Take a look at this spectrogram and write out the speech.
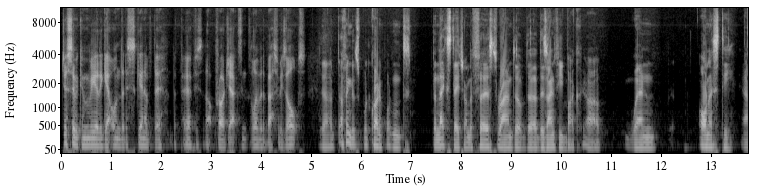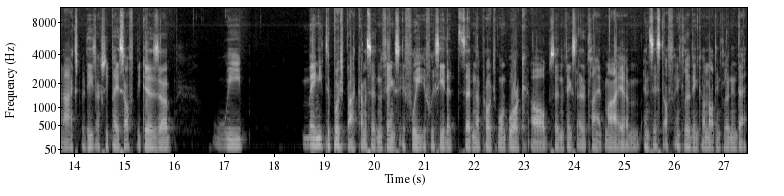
just so we can really get under the skin of the, the purpose of that project and deliver the best results. Yeah, I think it's quite important. The next stage on the first round of the design feedback, uh, when honesty and our expertise actually pays off, because uh, we may need to push back on certain things if we if we see that certain approach won't work or certain things that the client might um, insist of including or not including there.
